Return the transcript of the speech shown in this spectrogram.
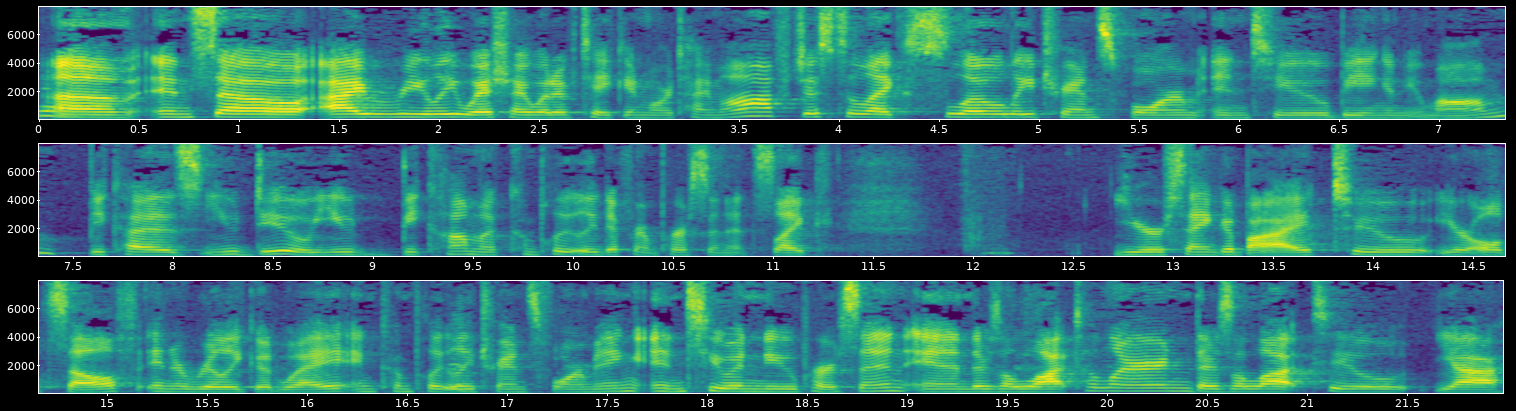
Yeah. um, and so I really wish I would have taken more time off just to like slowly transform into being a new mom because you do, you become a completely different person. It's like you're saying goodbye to your old self in a really good way and completely transforming into a new person. And there's a lot to learn. There's a lot to, yeah,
